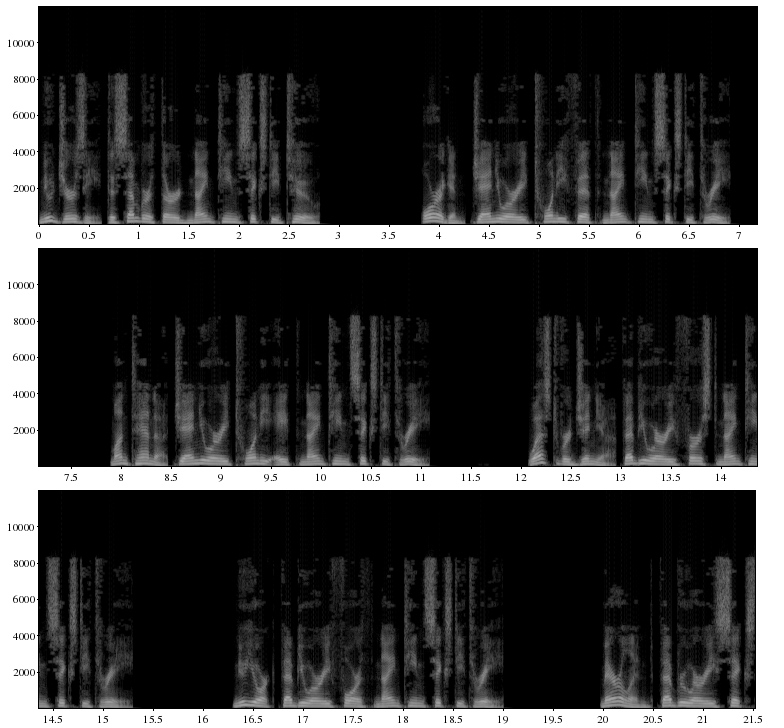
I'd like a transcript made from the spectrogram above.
New Jersey, December 3, 1962. Oregon, January 25, 1963. Montana, January 28, 1963. West Virginia, February 1, 1963. New York, February 4, 1963. Maryland, February 6,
